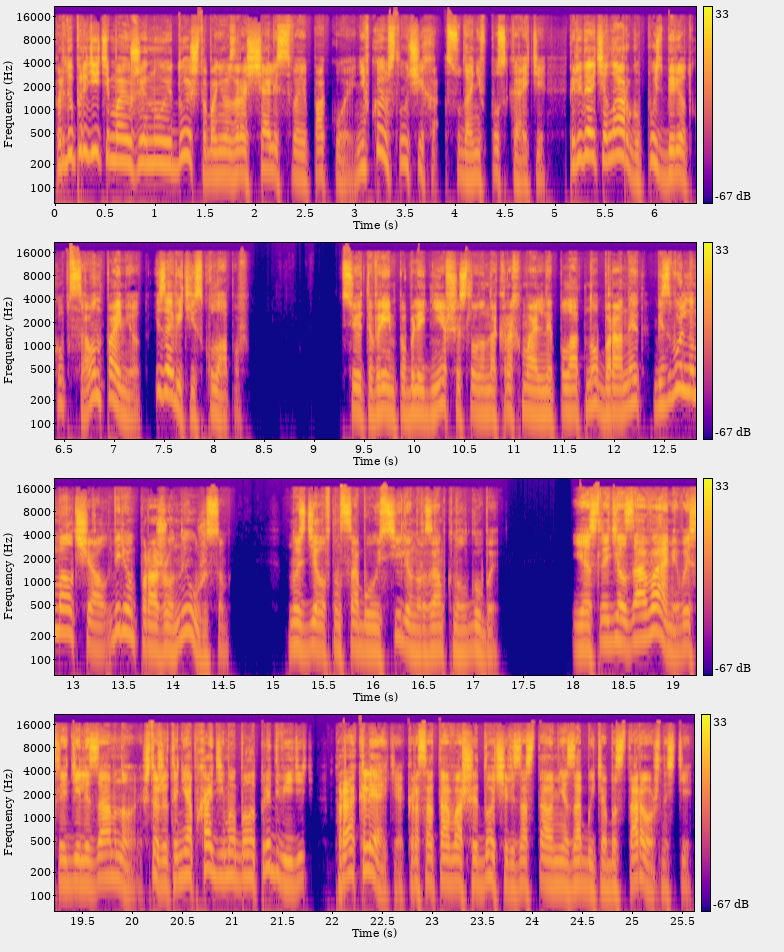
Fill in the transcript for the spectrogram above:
«Предупредите мою жену и дочь, чтобы они возвращались в свои покои. Ни в коем случае их сюда не впускайте. Передайте Ларгу, пусть берет купца, он поймет. И зовите из кулапов». Все это время побледневший, словно на крахмальное полотно, баронет безвольно молчал, видимо, пораженный ужасом. Но, сделав над собой усилие, он разомкнул губы. «Я следил за вами, вы следили за мной. Что же это необходимо было предвидеть? Проклятие! Красота вашей дочери заставила меня забыть об осторожности.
